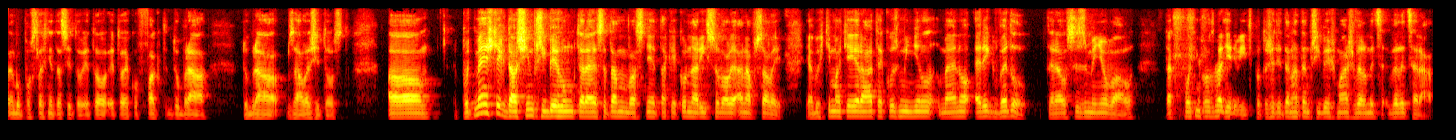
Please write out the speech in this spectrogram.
nebo poslechněte si to. Je to, je to jako fakt dobrá, dobrá záležitost. Uh, Pojďme ještě k dalším příběhům, které se tam vlastně tak jako narýsovaly a napsali. Já bych ti, Matěj, rád jako zmínil jméno Erik Vedl, kterého si zmiňoval, tak pojď prozradit víc, protože ty tenhle ten příběh máš velmi, velice rád.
